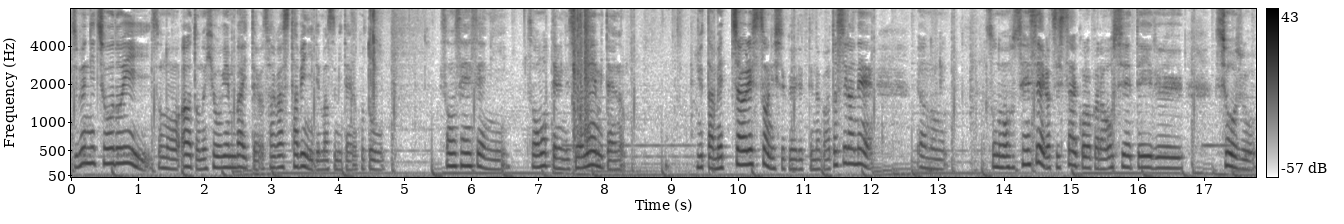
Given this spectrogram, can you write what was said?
自分にちょうどいいそのアートの表現媒体を探す旅に出ますみたいなことをその先生にそう思ってるんですよねみたいな言ったらめっちゃ嬉しそうにしてくれるってなんか私がねあのその先生が小さい頃から教えている少女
